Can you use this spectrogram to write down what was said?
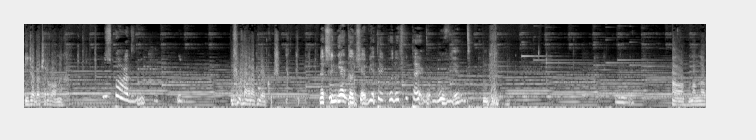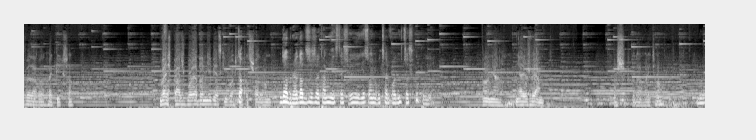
Idzie do czerwonych. No spadnij. Dobra, wiekuś. Znaczy nie do ciebie, tylko do tego mówię. O, mam nowy level Hypixel. Weź patrz, bo ja do niebieskich właśnie To- podszedłem. Dobra, dobrze, że tam jesteś. y, Jest on u czerwonych, coś kupuje. O nie, ja już wiem. Teraz szybko dawaj to. No.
